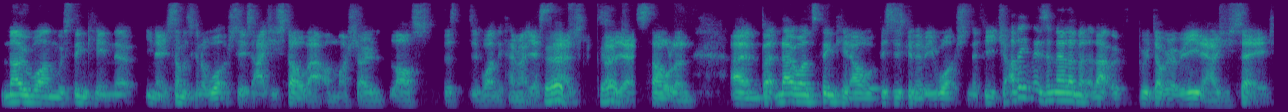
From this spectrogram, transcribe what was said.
No one was thinking that you know someone's going to watch this. I actually stole that on my show last the, the one that came out yesterday. Good, actually. So yeah, stolen. Um, but no one's thinking, oh, this is going to be watched in the future. I think there's an element of that with, with WWE now, as you said.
